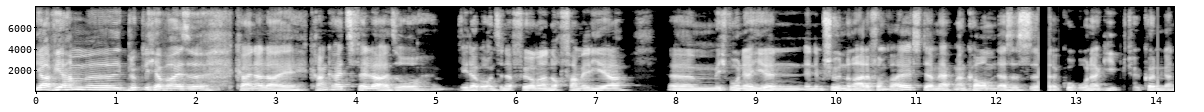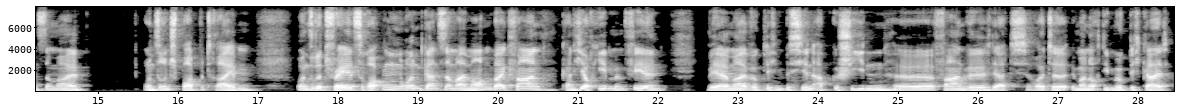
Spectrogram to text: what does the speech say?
ja, wir haben äh, glücklicherweise keinerlei Krankheitsfälle, also weder bei uns in der Firma noch familiär. Ähm, ich wohne ja hier in, in dem schönen Rade vom Wald. Da merkt man kaum, dass es äh, Corona gibt. Wir können ganz normal unseren Sport betreiben, unsere Trails rocken und ganz normal Mountainbike fahren. Kann ich auch jedem empfehlen. Wer mal wirklich ein bisschen abgeschieden äh, fahren will, der hat heute immer noch die Möglichkeit,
